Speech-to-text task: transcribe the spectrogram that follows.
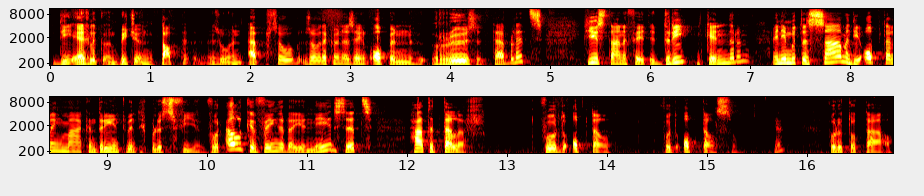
die eigenlijk een beetje een tab, zo'n app zou, zou dat kunnen zeggen, op een reuze tablet. Hier staan in feite drie kinderen en die moeten samen die optelling maken 23 plus 4. Voor elke vinger dat je neerzet, gaat de teller voor de optel, voor de optelsom voor het totaal.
